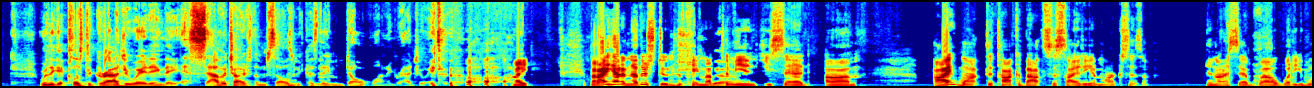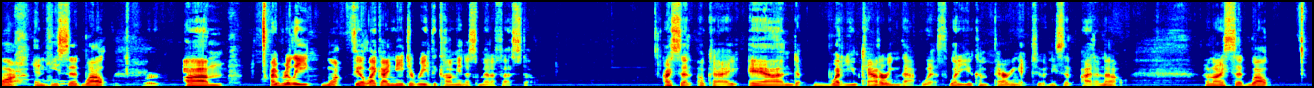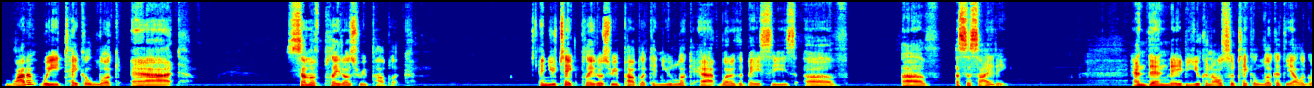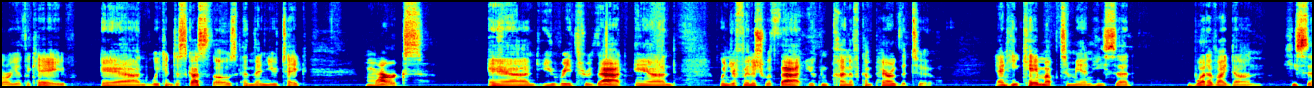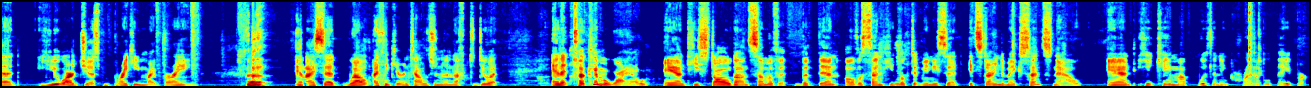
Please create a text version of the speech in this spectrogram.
when they get close to graduating they sabotage themselves because mm-hmm. they don't want to graduate. Right. But i had another student who came up yeah. to me and he said um, I want to talk about society and Marxism. And I said, Well, what do you want? And he said, Well, um, I really want feel like I need to read the Communist Manifesto. I said, Okay, and what are you countering that with? What are you comparing it to? And he said, I don't know. And I said, Well, why don't we take a look at some of Plato's Republic? And you take Plato's Republic and you look at what are the bases of of a society. And then maybe you can also take a look at the allegory of the cave and we can discuss those. And then you take Marx and you read through that. And when you're finished with that, you can kind of compare the two. And he came up to me and he said, What have I done? He said, You are just breaking my brain. Uh, And I said, Well, I think you're intelligent enough to do it. And it took him a while and he stalled on some of it. But then all of a sudden he looked at me and he said, It's starting to make sense now. And he came up with an incredible paper.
